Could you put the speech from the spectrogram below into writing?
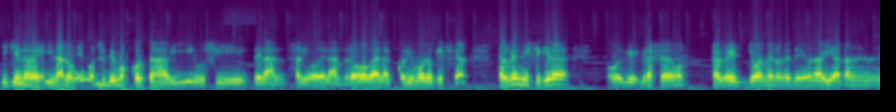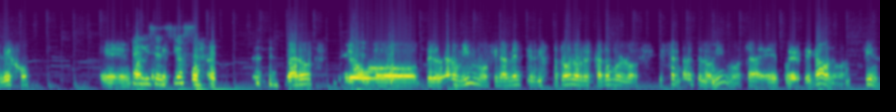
Y que no es- y da lo mismo si tuvimos coronavirus y de la, salimos de la droga, el alcoholismo, lo que sea. Tal vez ni siquiera, o gracias a Dios, tal vez yo al menos no he tenido una vida tan lejos. eh, en Tan licenciosa. cosas. Claro, pero, pero da lo mismo. Finalmente todos nos rescató por lo, exactamente lo mismo, o sea, eh, por el pecado, ¿no? Fin.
